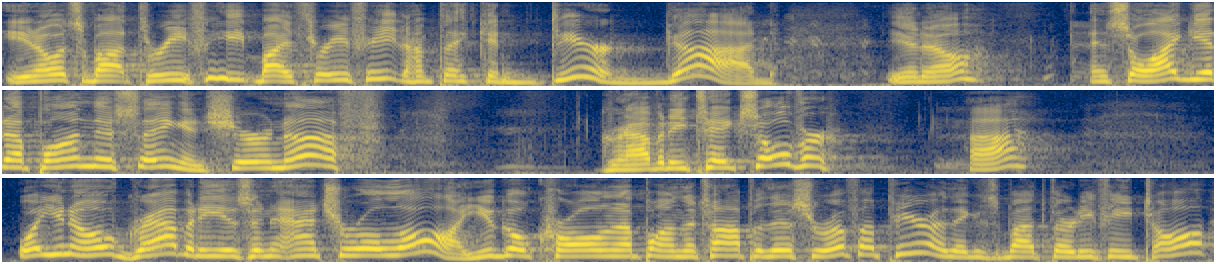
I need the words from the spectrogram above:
You know, it's about three feet by three feet. And I'm thinking, dear God, you know? And so I get up on this thing, and sure enough, gravity takes over. Huh? Well, you know, gravity is a natural law. You go crawling up on the top of this roof up here, I think it's about 30 feet tall,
